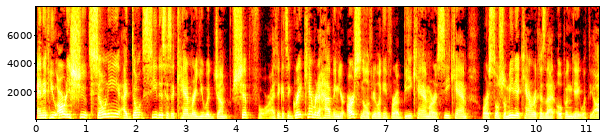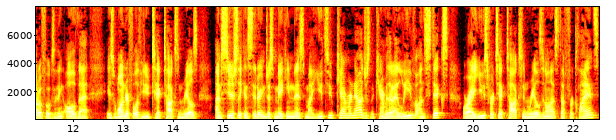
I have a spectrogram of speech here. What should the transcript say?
And if you already shoot Sony, I don't see this as a camera you would jump ship for. I think it's a great camera to have in your arsenal if you're looking for a B cam or a C cam or a social media camera because that open gate with the autofocus. I think all of that is wonderful if you do TikToks and Reels. I'm seriously considering just making this my YouTube camera now, just the camera that I leave on sticks or I use for TikToks and Reels and all that stuff for clients.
